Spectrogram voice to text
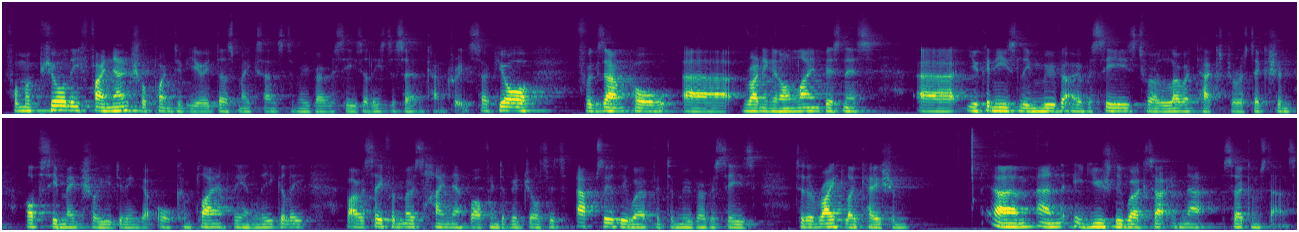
from a purely financial point of view, it does make sense to move overseas, at least to certain countries. So if you're, for example, uh, running an online business, uh, you can easily move it overseas to a lower tax jurisdiction Obviously, make sure you're doing it all compliantly and legally. But I would say for most high net wealth individuals, it's absolutely worth it to move overseas to the right location. Um, and it usually works out in that circumstance.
